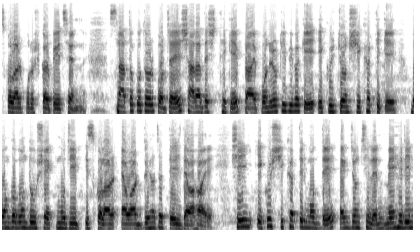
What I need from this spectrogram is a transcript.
স্কলার পুরস্কার পেয়েছেন। স্নাতকোত্তর পর্যায়ে সারা দেশ থেকে প্রায় পনেরোটি বিভাগে একুশ জন শিক্ষার্থীকে বঙ্গবন্ধু শেখ মুজিব স্কলার অ্যাওয়ার্ড দুই হাজার তেইশ দেওয়া হয়। সেই একুশ শিক্ষার্থীর মধ্যে একজন ছিলেন মেহেরিন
